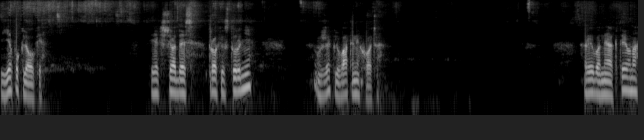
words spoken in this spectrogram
є покльовки. Якщо десь трохи в стороні, вже клювати не хоче. Риба не активна,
